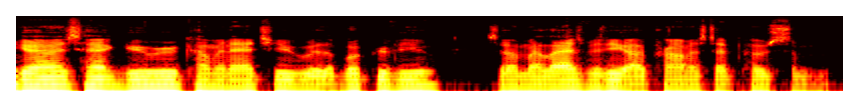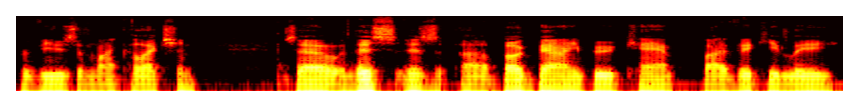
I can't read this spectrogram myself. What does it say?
guys, Hack Guru coming at you with a book review. So in my last video, I promised I'd post some reviews of my collection. So this is uh, Bug Bounty Boot Camp by Vickie Li,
